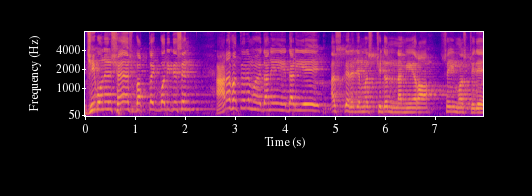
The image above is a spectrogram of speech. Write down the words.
জীবনের শেষ বক্তব্য দিতেছেন, আরাফাতের ময়দানে দাঁড়িয়ে আজকের যে মসজিদুন নামিরা, সেই মসজিদে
